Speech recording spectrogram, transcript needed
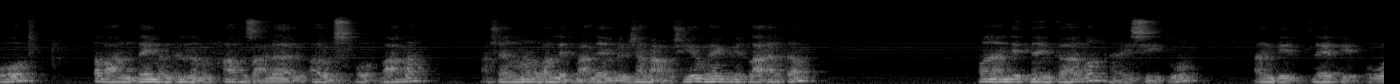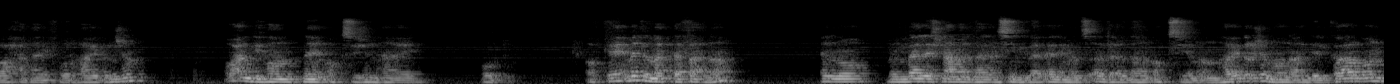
O طبعا دائما قلنا بنحافظ على الأسهم فوق بعضها عشان ما نغلط بعدين بالجمع أو شيء وهيك بيطلع ارتب هون عندي اثنين كربون هاي C 2 عندي ثلاثة وواحد هاي four هيدروجين وعندي هون اثنين اكسجين هاي O2 okay مثل ما اتفقنا إنه بنبلش نعمل balancing لل elements other than oxygen and hydrogen هون عندي الكربون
